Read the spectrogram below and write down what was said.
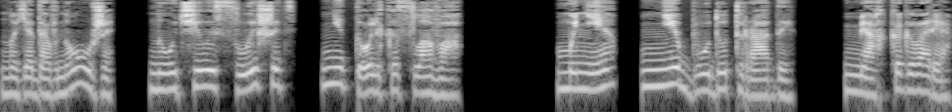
но я давно уже научилась слышать не только слова. Мне не будут рады, мягко говоря.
